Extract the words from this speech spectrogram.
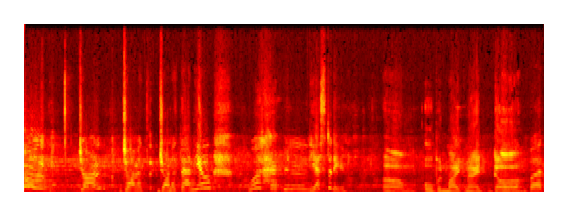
Um, John, Jonathan, Jonathaniel, what happened yesterday? Um, open mic night, duh. But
